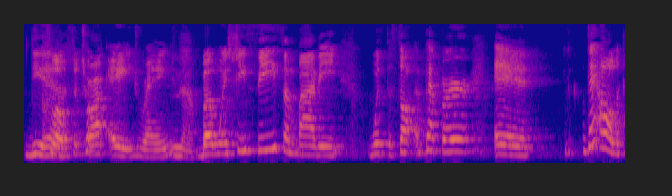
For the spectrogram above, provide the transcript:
Yeah. closer to our age range. No. But when she sees somebody with the salt and pepper, and they all look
